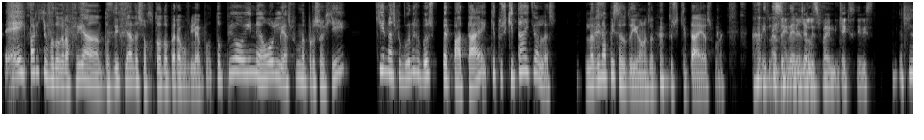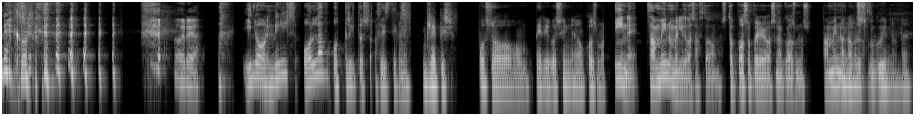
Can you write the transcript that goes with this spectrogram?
ε, υπάρχει και φωτογραφία το 2008 εδώ πέρα που βλέπω, το οποίο είναι όλοι ας πούμε προσοχή και είναι ένας πιγκούνι ο οποίος περπατάει και τους κοιτάει κιόλας. Δηλαδή είναι απίστευτο το γεγονός ότι τους κοιτάει, ας πούμε. δηλαδή είναι γυαλισμένοι και εξήριστοι. ναι, Ωραία. Είναι ο Ναι. Νίλς Όλαβ ο τρίτος αυτή τη στιγμή. Βλέπεις πόσο περίεργος είναι ο κόσμος. Είναι. Θα μείνουμε λίγο σε αυτό, στο πόσο περίεργος είναι ο κόσμος. Θα μείνουμε λίγο Ανάμεσα σε στον αυτό. πιγκουίνο, ναι.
